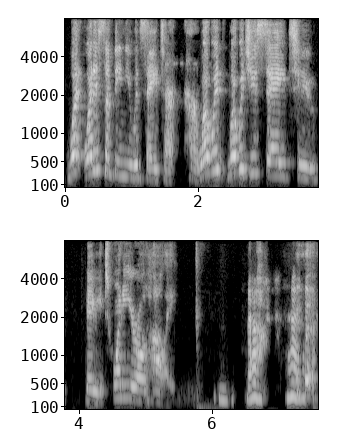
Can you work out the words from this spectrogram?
what what is something you would say to her? What would what would you say to maybe twenty year old Holly? No.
